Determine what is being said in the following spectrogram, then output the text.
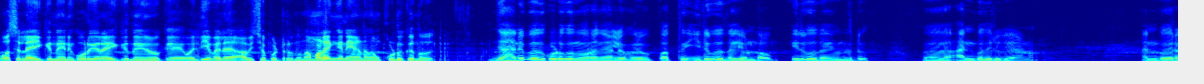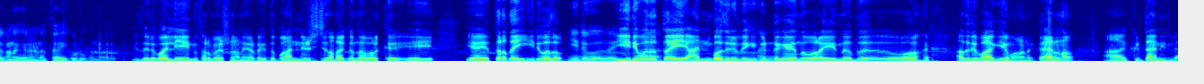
പോസ്റ്റൽ അയക്കുന്നതിനും കൊറിയർ അയക്കുന്നതിനും ഒക്കെ വലിയ വില ആവശ്യപ്പെട്ടിരുന്നു. നമ്മൾ എങ്ങനെയാണ് നമുക്ക് കൊടുക്കുന്നത്? ഞാനിപ്പോൾ ഇത് കൊടുക്കുന്നു പറഞ്ഞാൽ ഒരു പത്ത് ഇരുപത് തൈ ഉണ്ടാവും. ഇരുപത് തൈ വന്നിട്ട് അൻപത് രൂപയാണ്. അൻപത് രൂപ തൈ കൊടുക്കുന്നത്. ഇതൊരു വലിയ ഇൻഫർമേഷൻ ആണ് കേട്ടോ. ഇതിപ്പോൾ അന്വേഷിച്ച് നടക്കുന്നവർക്ക് ഈ എത്ര തൈ? ഇരുപതോ? ഇരുപത് ഇരുപത് തൈ അൻപത് രൂപയ്ക്ക് കിട്ടുക എന്ന് പറയുന്നത് അതൊരു ഭാഗ്യമാണ്. കാരണം കിട്ടാനില്ല.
